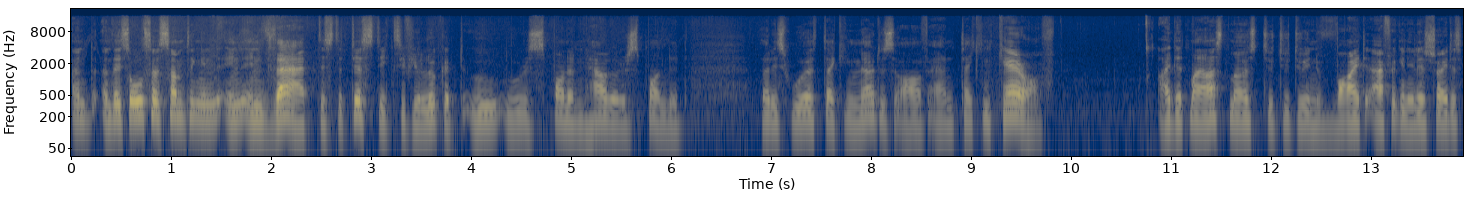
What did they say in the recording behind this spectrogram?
and, and there's also something in, in, in that, the statistics, if you look at who, who responded and how they responded, that is worth taking notice of and taking care of. I did my utmost to, to, to invite African illustrators.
